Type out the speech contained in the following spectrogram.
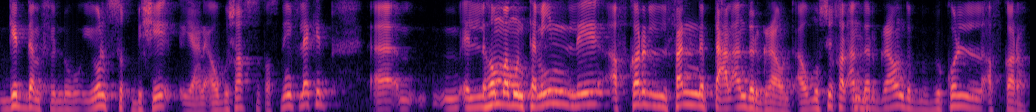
جدا في إنه يلصق بشيء يعني أو بشخص تصنيف لكن اللي هم منتمين لأفكار الفن بتاع ال underground أو موسيقى ال underground بكل أفكارها.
